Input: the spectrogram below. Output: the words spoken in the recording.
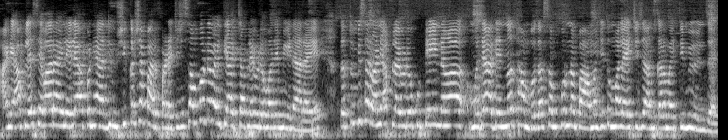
आणि आपल्या सेवा राहिलेल्या आपण ह्या दिवशी कशा पार पाडायची संपूर्ण माहिती आजच्या आपल्या व्हिडिओमध्ये मिळणार आहे. तर तुम्ही सर्वांनी आपला व्हिडिओ कुठेही न मध्ये आधी न थांबवता संपूर्ण पहा. म्हणजे तुम्हाला याची जाणकार माहिती मिळून जाईल.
